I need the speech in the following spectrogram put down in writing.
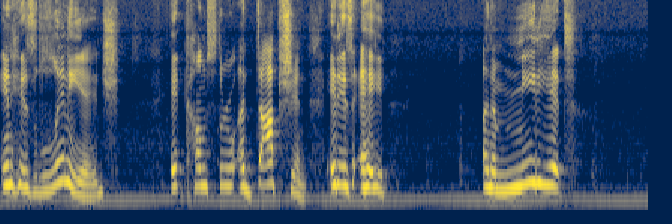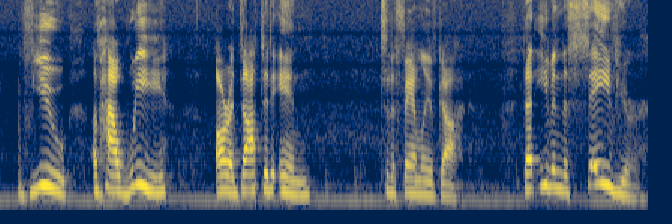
in his lineage, it comes through adoption. It is a, an immediate view of how we are adopted in to the family of God. That even the Savior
